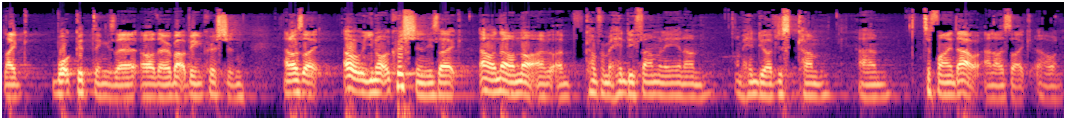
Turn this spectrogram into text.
like, what good things are there about being Christian?" And I was like, "Oh, you're not a Christian?" He's like, "Oh, no, I'm not. I, I've come from a Hindu family, and I'm I'm Hindu. I've just come um, to find out." And I was like, "Oh,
